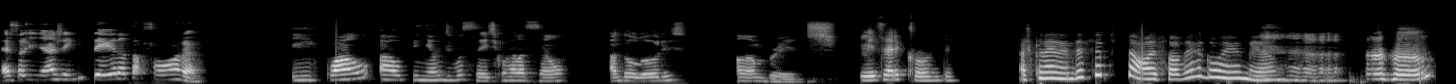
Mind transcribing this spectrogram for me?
essa linhagem inteira tá fora. E qual a opinião de vocês com relação a Dolores Umbridge? Misericórdia. Acho que não é nem decepção, é só vergonha mesmo. Aham.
